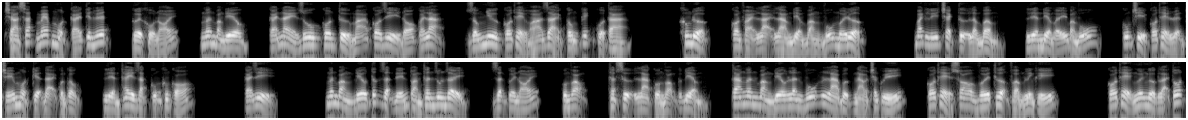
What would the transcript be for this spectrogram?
trà sắt mép một cái tiên huyết, cười khổ nói, ngân bằng điêu, cái này du côn tử mã có gì đó quái lạ, giống như có thể hóa giải công kích của ta. Không được, còn phải lại làm điểm bằng vũ mới được. Bách lý trạch tự lẩm bẩm liền điểm ấy bằng vũ cũng chỉ có thể luyện chế một kiện đại quần cộc, liền thay giặt cũng không có. Cái gì? Ngân bằng điêu tức giận đến toàn thân run rẩy, giận cười nói, cuồng vọng, thật sự là cuồng vọng cực điểm, ta ngân bằng điêu lân vũ là bực nào chân quý, có thể so với thượng phẩm linh khí. Có thể ngươi ngược lại tốt,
